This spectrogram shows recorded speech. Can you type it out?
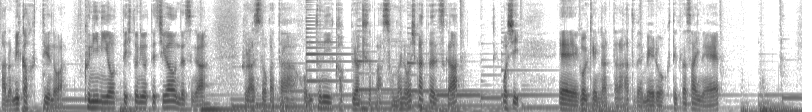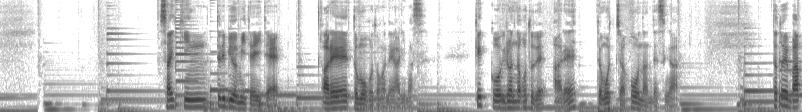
あの味覚っていうのは国によって人によって違うんですがフランスの方本当にカップ焼きそばそんなに美味しかったですか？もし、えー、ご意見があったら後でメールを送ってくださいね。最近テレビを見ていてあれ？と思うことがねあります。結構いろんなことであれ？って思っちゃう方なんですが。例えば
